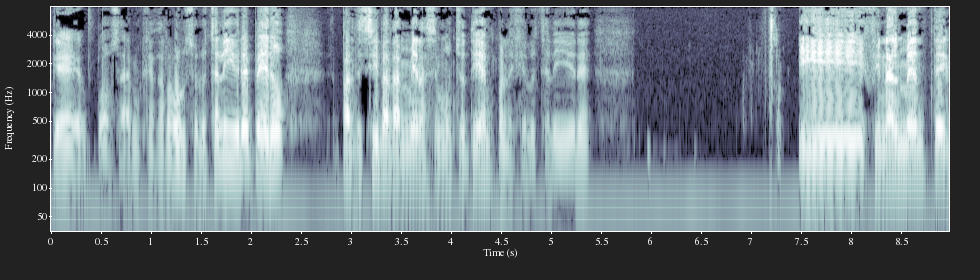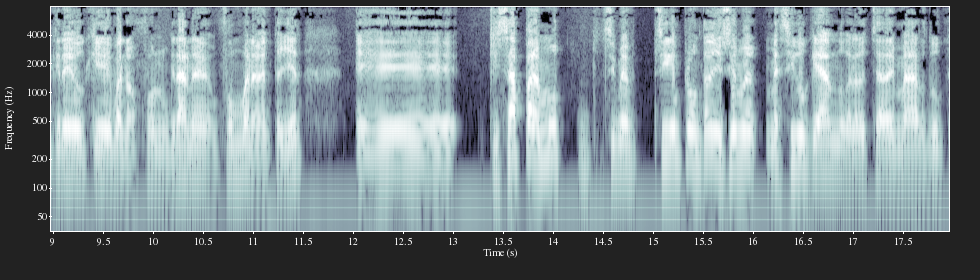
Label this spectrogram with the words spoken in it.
que todos sabemos que es de Revolución Lucha Libre, pero participa también hace mucho tiempo en Legión Lucha Libre. Y finalmente creo que, bueno, fue un gran, e, fue un buen evento ayer. Eh, quizás para muchos, si me siguen preguntando, yo siempre me, sigo quedando con la lucha de Marduk,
